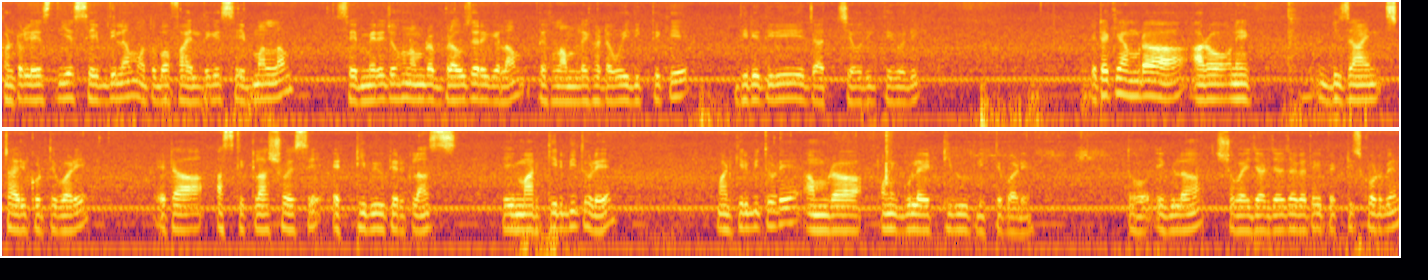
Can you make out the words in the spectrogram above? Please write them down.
কন্ট্রোল এস দিয়ে সেভ দিলাম অথবা ফাইল থেকে সেভ মারলাম। সেভ মেরে যখন আমরা ব্রাউজারে গেলাম, দেখলাম লেখাটা ওই দিক থেকে ধীরে ধীরে যাচ্ছে, ওদিক থেকে ওদিক। এটাকে আমরা আরও অনেক ডিজাইন স্টাইল করতে পারি। এটা আজকে ক্লাস হয়েছে অ্যাট্রিবিউটের ক্লাস এই মার্কির ভিতরে মার্কির ভিতরে আমরা অনেকগুলো অ্যাট্রিবিউট লিখতে পারি। তো এগুলা সবাই যার যার জায়গা থেকে প্র্যাকটিস করবেন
